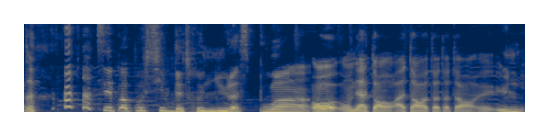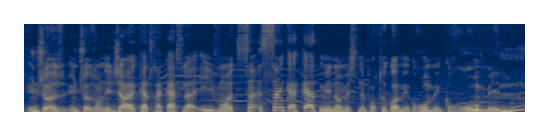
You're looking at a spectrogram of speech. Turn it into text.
merde C'est pas possible d'être nul à ce point. Oh, on est... Attends, attends, attends, attends. Une, une, chose, une chose, on est déjà à 4 à 4 là. Et ils vont être 5, à 4. Mais non, mais c'est n'importe quoi. Mais gros, mais gros, mais non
